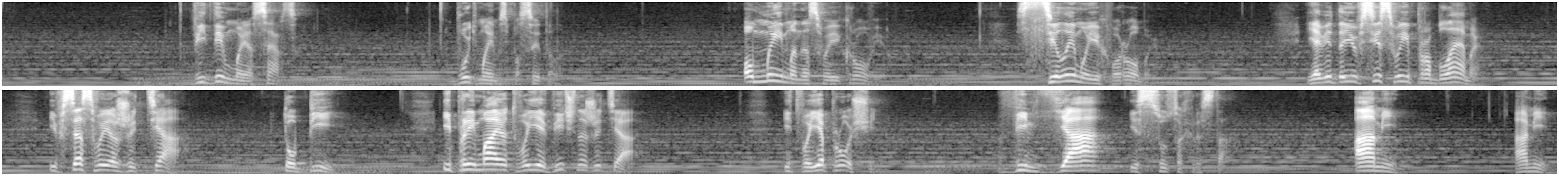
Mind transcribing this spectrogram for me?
Війди в моє серце. Будь моїм Спасителем. Омий мене своєю кров'ю. Зціли мої хвороби. Я віддаю всі свої проблеми і все своє життя тобі і приймаю Твоє вічне життя і Твоє прощення в ім'я Ісуса Христа. Амінь. Амінь.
